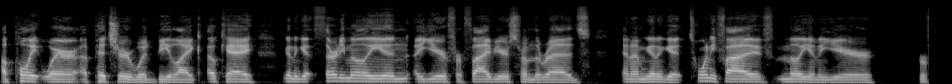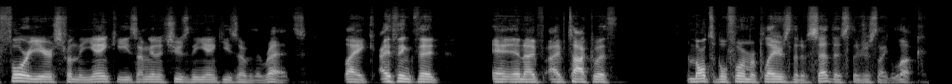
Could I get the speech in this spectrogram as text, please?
a point where a pitcher would be like, okay, I'm going to get 30 million a year for five years from the Reds, and I'm going to get 25 million a year for four years from the Yankees, I'm going to choose the Yankees over the Reds. Like I think that, and I've I've talked with multiple former players that have said this. They're just like, look,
